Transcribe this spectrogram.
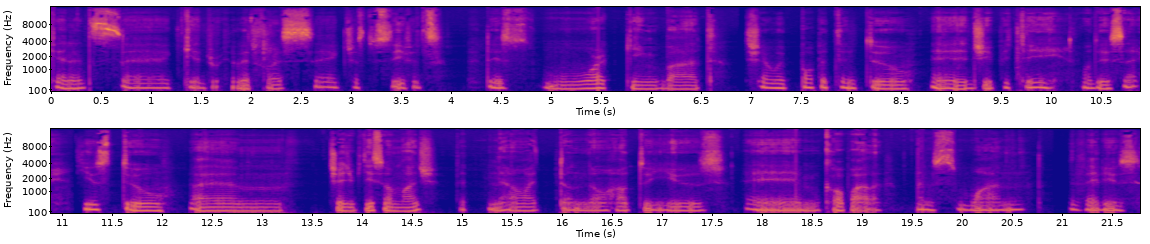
Okay, let's uh, get rid of it for a sec just to see if it's it is working. But shall we pop it into a GPT? What do you say? Used to um, ChatGPT so much that now I don't know how to use um, Copilot. Minus one, the values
